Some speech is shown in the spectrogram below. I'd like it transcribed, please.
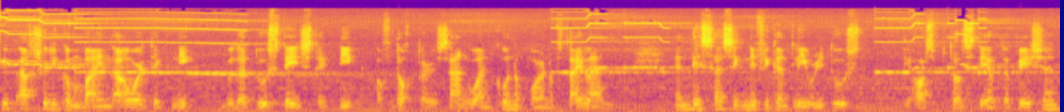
We've actually combined our technique with a two-stage technique of Dr. Sanguan Kunaporn of Thailand and this has significantly reduced the hospital stay of the patient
